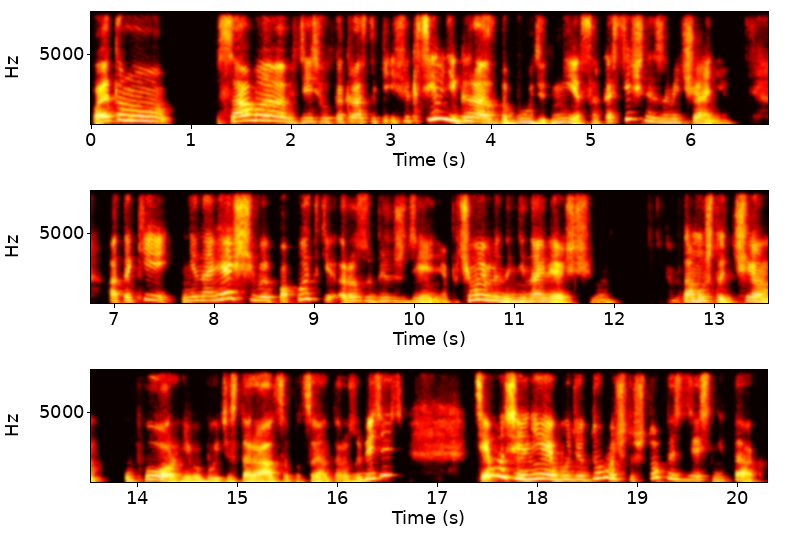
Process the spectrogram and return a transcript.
Поэтому самое здесь вот как раз-таки эффективнее гораздо будет не саркастичные замечания, а такие ненавязчивые попытки разубеждения. Почему именно ненавязчивые? Потому что чем упорнее вы будете стараться пациента разубедить, тем он сильнее будет думать, что что-то здесь не так.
